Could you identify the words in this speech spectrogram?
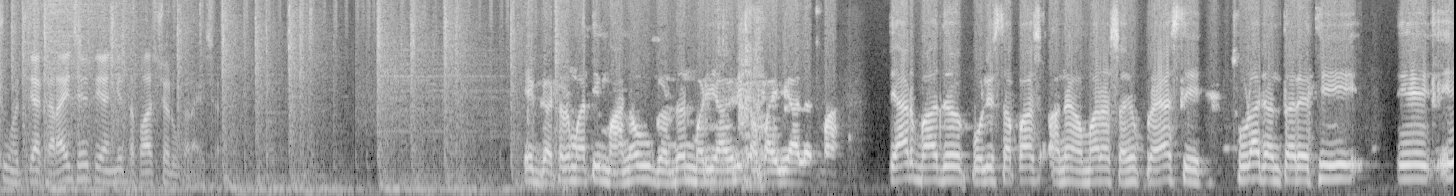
શું હત્યા કરાઈ છે તે અંગે તપાસ શરૂ કરાઈ છે. એક ગટરમાંથી માનવ ગરદન મળી આવેલી કપાયેલી હાલતમાં. ત્યારબાદ પોલીસ તપાસ અને અમારા સંયુક્ત પ્રયાસથી થોડા જ અંતરેથી એ એ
